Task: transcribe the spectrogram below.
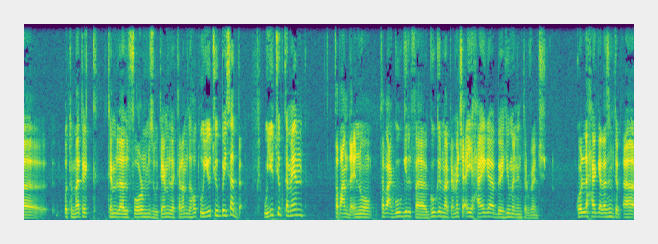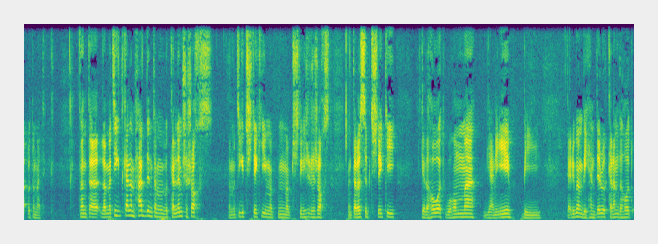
اوتوماتيك تملى ال forms وتعمل الكلام ده هوت ويوتيوب بيصدق. ويوتيوب كمان طبعا لأنه تبع جوجل فجوجل ما بتعملش أي حاجة ب human intervention كل حاجة لازم تبقى اوتوماتيك فأنت لما تيجي تكلم حد أنت ما بتكلمش شخص. لما تيجي تشتكي ما ما بتشتكيش لشخص. أنت بس بتشتكي كده هوت وهم يعني إيه بي تقريبا بي handle وا الكلام ده هوت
